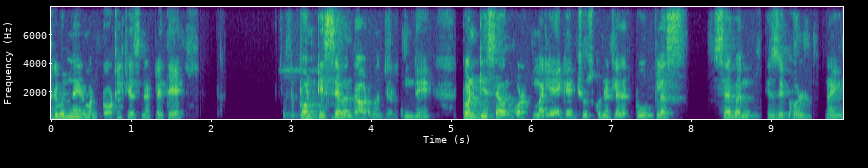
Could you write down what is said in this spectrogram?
ట్రిపుల్ నైన్ మనం టోటల్ చేసినట్లయితే ట్వంటీ సెవెన్ రావడం అనేది జరుగుతుంది. ట్వంటీ సెవెన్ కూడా మళ్ళీ అగైన్ చూసుకున్నట్లయితే two plus seven is equal nine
